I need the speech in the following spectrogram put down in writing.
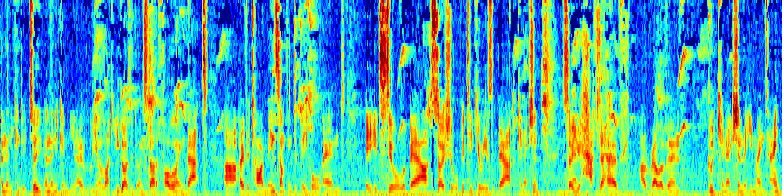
and then you can do two, and then you can you know you know like you guys are doing, start a following that uh, over time means something to people and it's still about social particularly is about connection so you have to have a relevant good connection that you maintain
